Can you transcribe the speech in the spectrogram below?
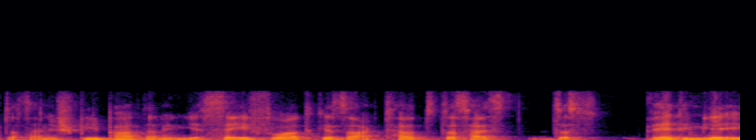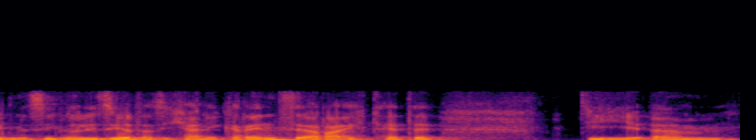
dass eine Spielpartnerin ihr Safe-Wort gesagt hat. Das heißt, das hätte mir eben signalisiert, dass ich eine Grenze erreicht hätte, die, ähm,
